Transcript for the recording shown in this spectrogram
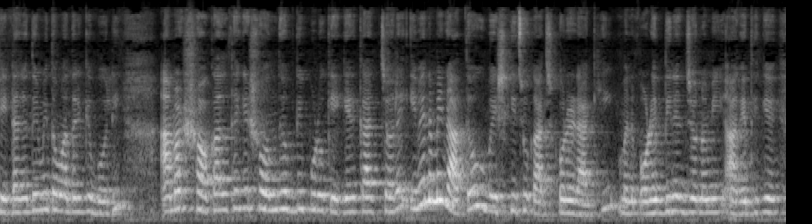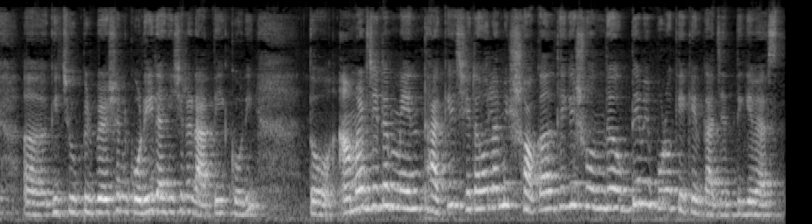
সেটা যদি আমি তোমাদেরকে বলি, আমার সকাল থেকে সন্ধে অবধি পুরো কেকের কাজ চলে। ইভেন আমি রাতেও বেশ কিছু কাজ করে রাখি মানে পরের দিনের জন্য আমি আগে থেকে কিছু প্রিপারেশন করেই রাখি, সেটা রাতেই করি। তো আমার যেটা মেন থাকে সেটা হলো আমি সকাল থেকে সন্ধে অবধি আমি পুরো কেকের কাজের দিকে ব্যস্ত।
